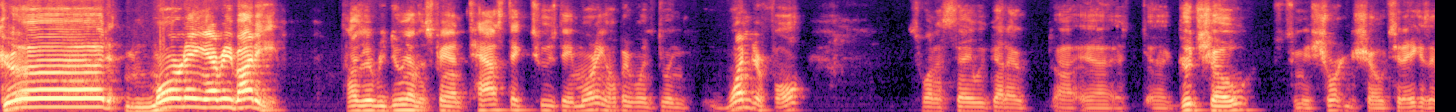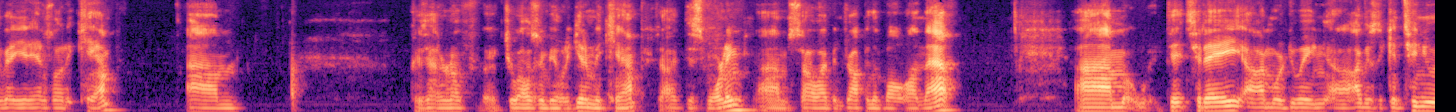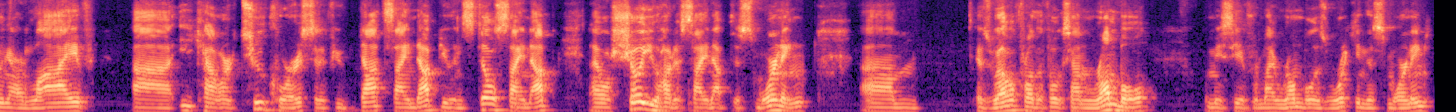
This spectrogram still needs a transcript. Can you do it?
Good morning, everybody. How's everybody doing on this fantastic Tuesday morning? I hope everyone's doing wonderful. Just want to say we've got a, a, a good show. It's going to be a shortened show today because I've got to get Angelo to camp. Um, because I don't know if uh, Joel's going to be able to get him to camp uh, this morning. Um, so I've been dropping the ball on that. Um, today um, we're doing uh, obviously continuing our live uh, e-collar 2 course. And if you've not signed up, you can still sign up. I will show you how to sign up this morning um, as well for all the folks on Rumble. Let me see if my Rumble is working this morning.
